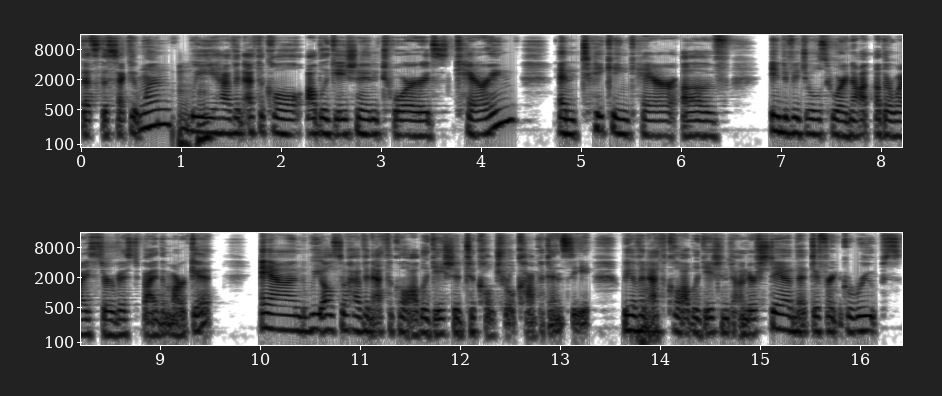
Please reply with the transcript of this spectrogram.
That's the second one. Mm-hmm. We have an ethical obligation towards caring and taking care of individuals who are not otherwise serviced by the market. And we also have an ethical obligation to cultural competency. We have an mm-hmm. ethical obligation to understand that different groups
